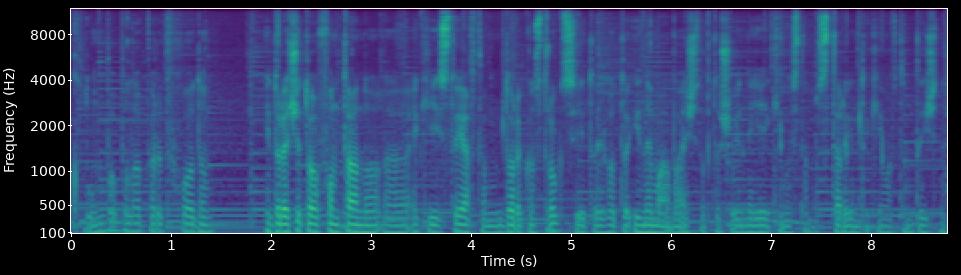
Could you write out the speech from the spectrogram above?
клумба була перед входом. І, до речі, того фонтану, е, який стояв там до реконструкції, то його то і нема, бачиш, тобто, що він не є якимось там старим, таким автентичним.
